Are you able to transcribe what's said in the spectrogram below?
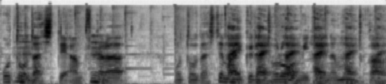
音を出して、アンプから音を出してマイクで撮ろうみたいなものとか。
